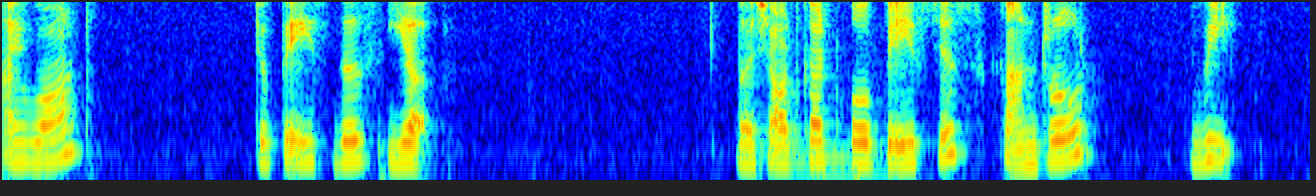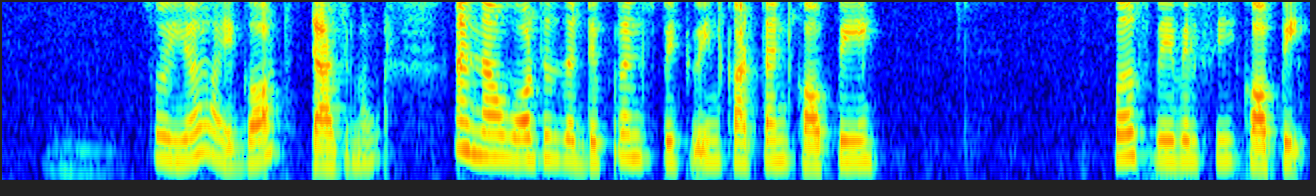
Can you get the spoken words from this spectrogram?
I want to paste this here. The shortcut for paste is Control V. So here I got Taj Mahal. And now what is the difference between cut and copy? First we will see copy.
